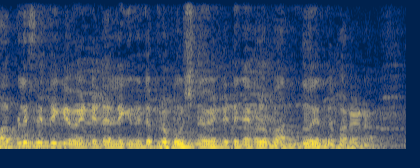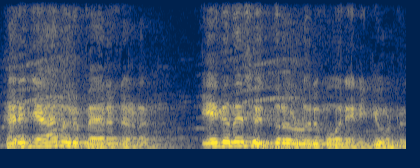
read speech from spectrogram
പബ്ലിസിറ്റിക്ക് വേണ്ടിയിട്ട് അല്ലെങ്കിൽ ഇതിന്റെ പ്രൊമോഷന് വേണ്ടിയിട്ട് ഞങ്ങൾ വന്നു എന്ന് പറയണം. കാര്യം ഞാൻ ഒരു പേരന്റ് ആണ്. ഏകദേശം ഇത്രയുള്ള ഒരു മോൻ എനിക്കും ഉണ്ട്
